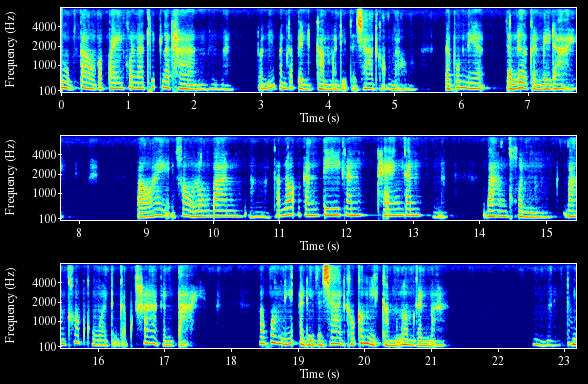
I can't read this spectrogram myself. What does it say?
ลูกเต่าก็ไปคนละทิศละทางเห็นไหมตอนนี้มันก็เป็นกรรมอดีตชาติของเรา แต่พวกนี้จะเลิกกันไม่ได้ ต่อให้เข้าโรงพยาบาลทะเลาะกันตีกันแทงกัน บางคนบางครอบครัวถึงกับฆ่ากันตาย เพราะพวกนี้อดีตชาติเขาก็มีกรรมร่วมกันมากรรม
